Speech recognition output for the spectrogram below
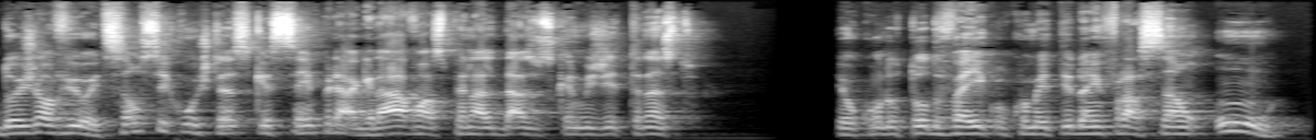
298. São circunstâncias que sempre agravam as penalidades dos crimes de trânsito. Eu, quando todo veículo cometido a infração 1, um,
